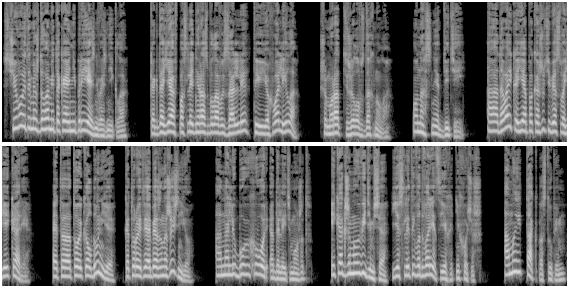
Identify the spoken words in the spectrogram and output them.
С чего это между вами такая неприязнь возникла? Когда я в последний раз была в Изалле, ты ее хвалила. Шамурат тяжело вздохнула. У нас нет детей. А давай-ка я покажу тебе своей каре. Это той колдунье, которой ты обязана жизнью. Она любую хворь одолеть может. И как же мы увидимся, если ты во дворец ехать не хочешь? А мы так поступим.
